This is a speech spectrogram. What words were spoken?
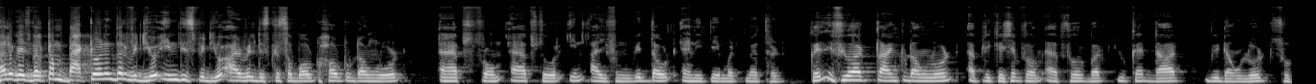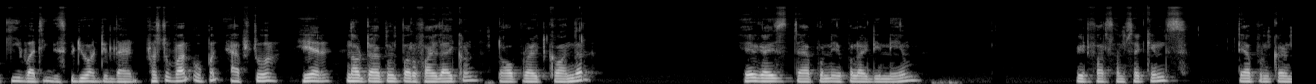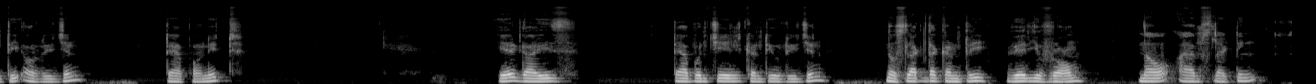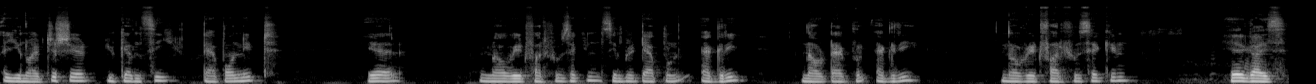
hello guys welcome back to another video. In this video i will discuss about how to download apps from app store in iphone without any payment method. Guys if you are trying to download application from app store but you cannot be download so keep watching this video until the end. First of all open app store here. Now tap on profile icon top right corner. Here guys tap on apple id name. Wait for some seconds. Tap on country or region. Tap on it here guys tap on change country region. Now select the country where you're from. Now i am selecting a united states. You can see tap on it. Here now wait for a few seconds. Simply tap on agree. Now tap on agree. Now wait for a few seconds. Here guys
